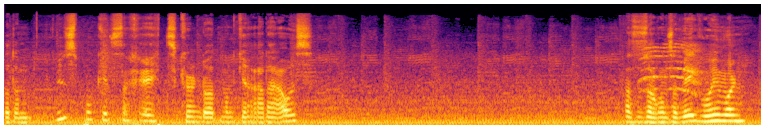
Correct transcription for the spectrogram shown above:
So, dann Duisburg jetzt nach rechts, Köln-Dortmund geradeaus. Das ist auch unser Weg, wohin wollen.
